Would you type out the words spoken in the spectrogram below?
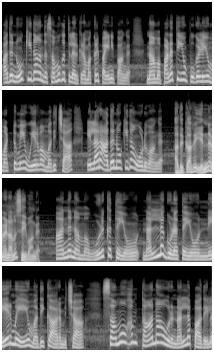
அதை நோக்கி தான் அந்த சமூகத்துல இருக்கிற மக்கள் பயணிப்பாங்க. நாம பணத்தையும் புகழையும் மட்டுமே உயர்வா மதிச்சா எல்லாரும் அதை நோக்கி தான் ஓடுவாங்க. அதுக்காக என்ன வேணாலும் செய்வாங்க? ஆனா நம்ம ஒழுக்கத்தையும் நல்ல குணத்தையும் நேர்மையையும் மதிக்க ஆரம்பிச்சா சமூகம் தானா ஒரு நல்ல பாதையில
